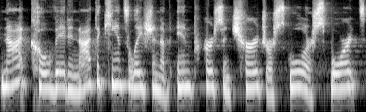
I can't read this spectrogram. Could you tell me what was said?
not COVID and not the cancellation of in person church or school or sports.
